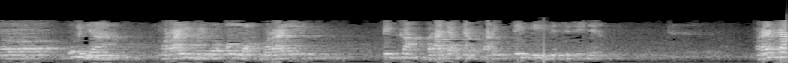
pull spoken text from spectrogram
uh, mulia, meraih ridho Allah, meraih tingkat derajat yang paling tinggi di sisinya. Mereka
